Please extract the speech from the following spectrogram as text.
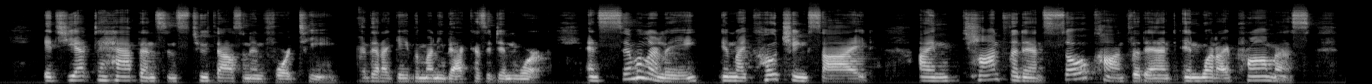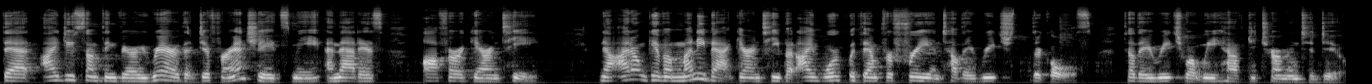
It's yet to happen since 2014 that I gave the money back because it didn't work. And similarly, in my coaching side, I'm confident, so confident in what I promise that I do something very rare that differentiates me, and that is offer a guarantee. Now, I don't give a money back guarantee, but I work with them for free until they reach their goals, until they reach what we have determined to do.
